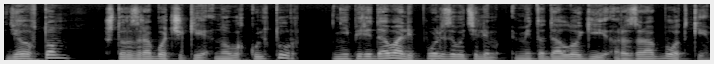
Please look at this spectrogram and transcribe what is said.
Дело в том, что разработчики новых культур не передавали пользователям методологии разработки,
